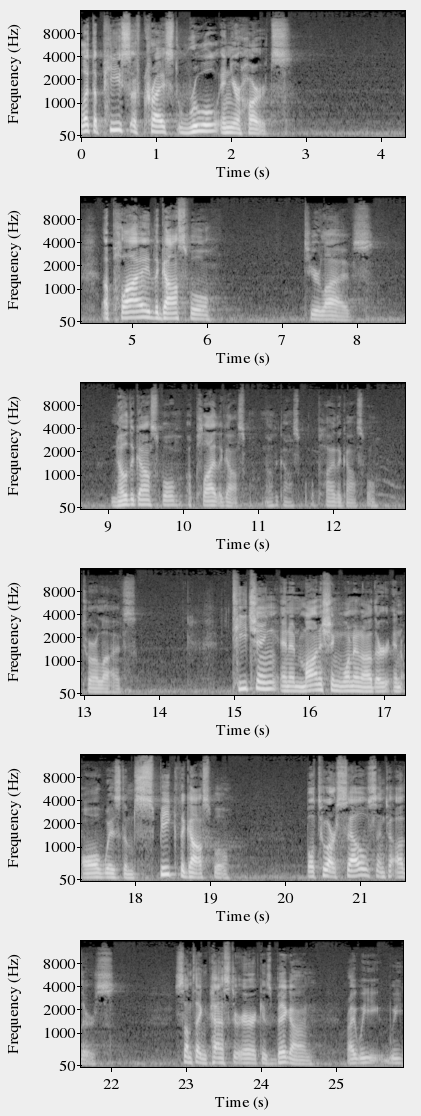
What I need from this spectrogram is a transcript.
Let the peace of Christ rule in your hearts. Apply the gospel to your lives. Know the gospel, apply the gospel. Know the gospel, apply the gospel to our lives. Teaching and admonishing one another in all wisdom. Speak the gospel, both to ourselves and to others. Something Pastor Eric is big on, right? We, we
